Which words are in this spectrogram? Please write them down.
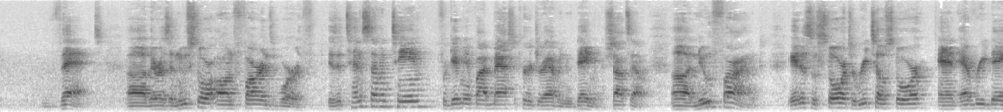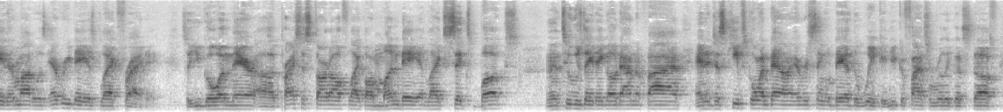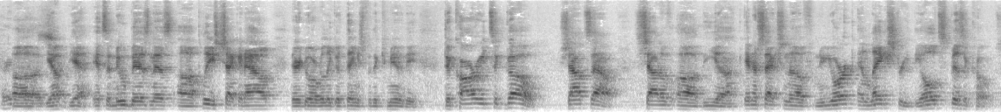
that uh, there is a new store on Farnsworth. Is it 1017? Forgive me if I massacred your avenue. Damien, shouts out. Uh, new find. It is a store, it's a retail store, and every day, their motto is every day is Black Friday. So you go in there, uh, prices start off like on Monday at like six bucks. And then Tuesday they go down to five, and it just keeps going down every single day of the week. And you can find some really good stuff. Uh, yep, yeah, it's a new business. Uh, please check it out. They're doing really good things for the community. Dakari to go. Shouts out. Shout of uh, the uh, intersection of New York and Lake Street, the old Spizzico's.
